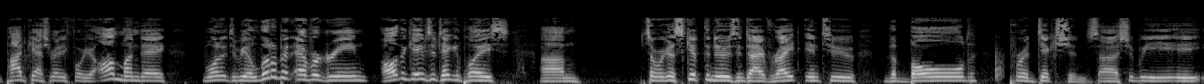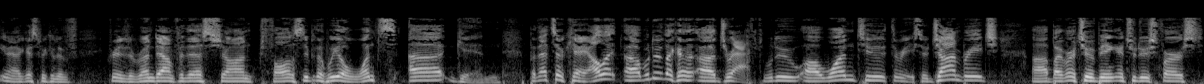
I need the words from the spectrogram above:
podcast ready for you on Monday want it to be a little bit evergreen. All the games have taken place. Um, so we're going to skip the news and dive right into the bold predictions. Uh, should we, you know, I guess we could have created a rundown for this. Sean falling asleep at the wheel once again, but that's okay. I'll let, uh, we'll do it like a, a draft. We'll do, uh, one, two, three. So John Breech, uh, by virtue of being introduced first,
